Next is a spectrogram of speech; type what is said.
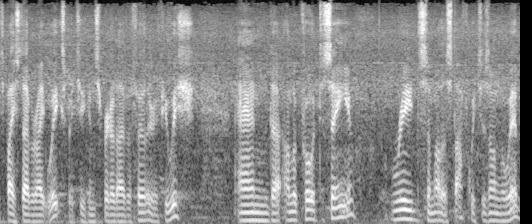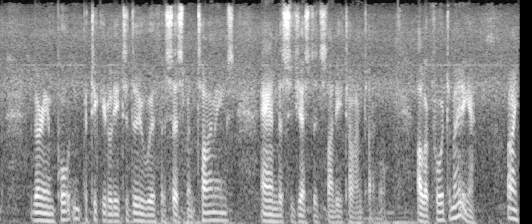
It's based over eight weeks, but you can spread it over further if you wish and uh, I look forward to seeing you. Read some other stuff which is on the web, very important, particularly to do with assessment timings and a suggested study timetable. I look forward to meeting you. Bye.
